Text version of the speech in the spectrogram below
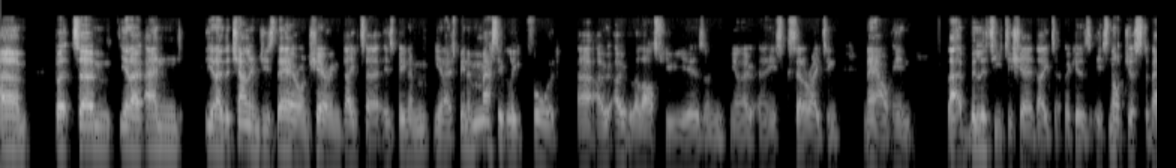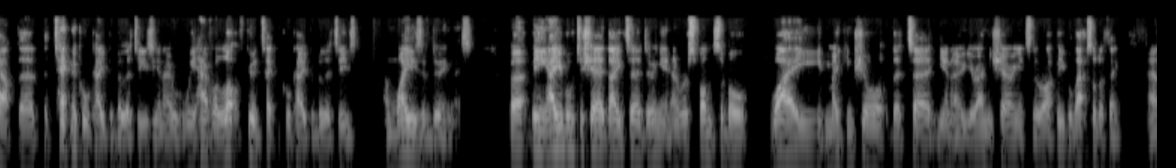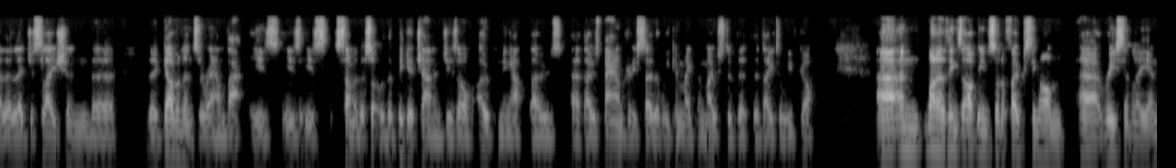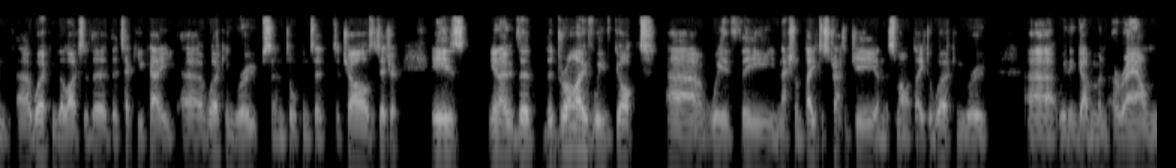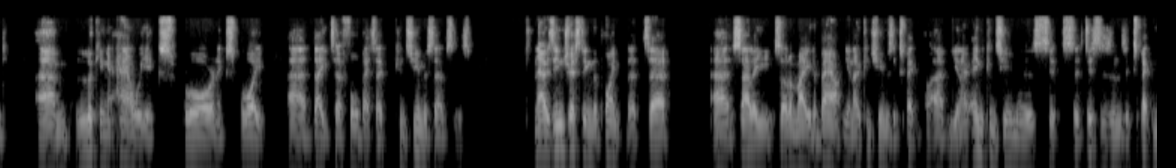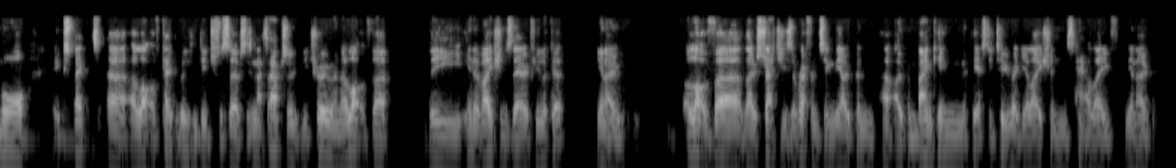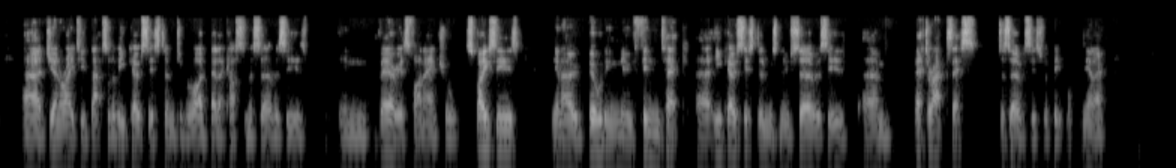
but um, you know, and you know, the challenge is there on sharing data. Has been a you know, it's been a massive leap forward uh, over the last few years, and you know, and it's accelerating now in that ability to share data because it's not just about the, the technical capabilities. You know we have a lot of good technical capabilities and ways of doing this. But being able to share data doing it in a responsible way making sure that uh, you know you're only sharing it to the right people that sort of thing uh, the legislation, the the governance around that is is is some of the sort of the bigger challenges of opening up those uh, those boundaries so that we can make the most of the, the data we've got. Uh, and one of the things that I've been sort of focusing on uh, recently and uh, working with the likes of the, the Tech UK uh, working groups and talking to, to Charles, etc., is you know the the drive we've got uh, with the national data strategy and the smart data working group uh, within government around um, looking at how we explore and exploit data for better consumer services. Now it's interesting the point that uh, Sally sort of made about, you know, consumers expect, uh, you know, end consumers, citizens expect more, expect uh, a lot of capability in digital services, and that's absolutely true. And a lot of the the innovations there, if you look at, you know, a lot of uh, those strategies are referencing the open uh, open banking, the PSD2 regulations, how they've, you know, uh, generated that sort of ecosystem to provide better customer services in various financial spaces you know, building new fintech uh, ecosystems, new services, um, better access to services for people, you know.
